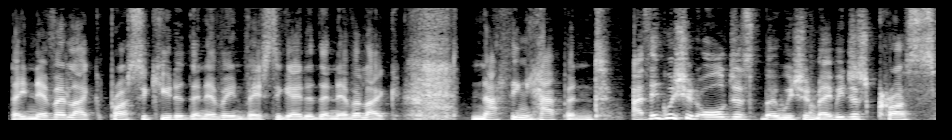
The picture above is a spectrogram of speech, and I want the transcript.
They never like prosecuted, they never investigated, they never like nothing happened. I think we should all just we should maybe just cross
